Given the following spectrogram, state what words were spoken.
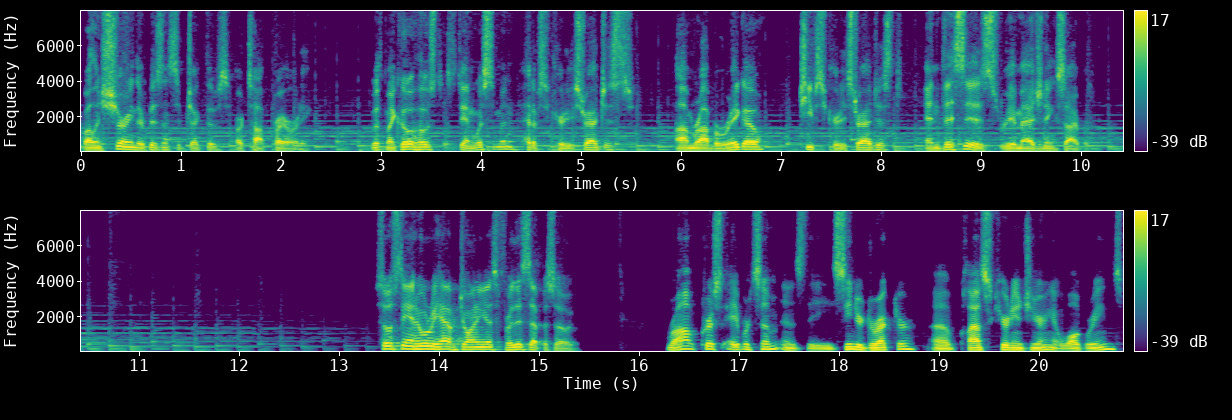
while ensuring their business objectives are top priority. With my co host, Stan Wisseman, Head of Security Strategist, I'm Rob Aragao, Chief Security Strategist, and this is Reimagining Cyber. So, Stan, who do we have joining us for this episode? Rob Chris Abramson is the Senior Director of Cloud Security Engineering at Walgreens.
